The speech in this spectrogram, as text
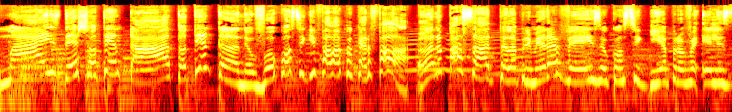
Mas deixa eu tentar, tô tentando, eu vou conseguir falar o que eu quero falar. Ano passado, pela primeira vez, eu consegui aproveitar. Eles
